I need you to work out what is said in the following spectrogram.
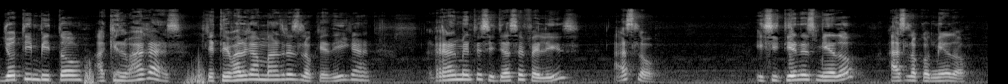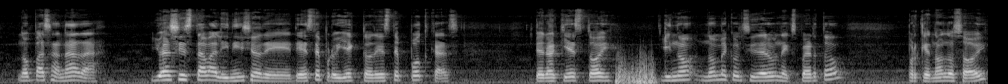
Yo te invito a que lo hagas, que te valga madres lo que digan. Realmente si te hace feliz, hazlo. Y si tienes miedo, hazlo con miedo. No pasa nada. Yo así estaba al inicio de, este proyecto, de este podcast. Pero aquí estoy. Y no, no me considero un experto porque no lo soy.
